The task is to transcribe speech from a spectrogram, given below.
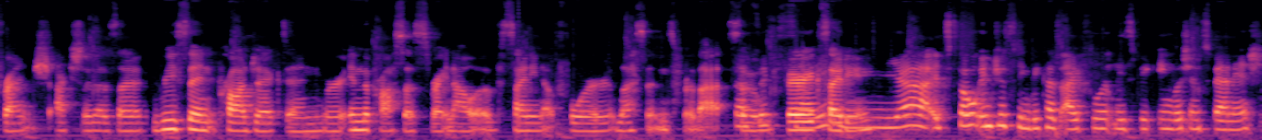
French. Actually, that's a recent project, and we're in the process right now of signing up for lessons for that. So, exciting. very exciting. Yeah, it's so interesting because I fluently speak English and Spanish.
